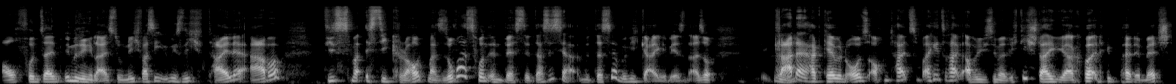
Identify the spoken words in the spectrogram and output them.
Auch von seinen Inring-Leistungen nicht, was ich übrigens nicht teile, aber dieses Mal ist die Crowd mal sowas von invested. Das ist ja, das ist ja wirklich geil gewesen. Also, klar, da hat Kevin Owens auch einen Teil zu beigetragen, aber die sind mir richtig steil gegangen bei dem, bei dem Match.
